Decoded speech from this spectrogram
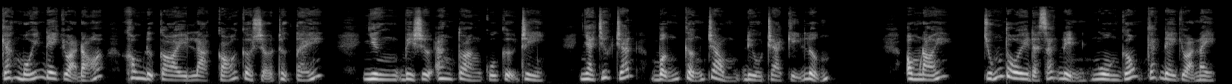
các mối đe dọa đó không được coi là có cơ sở thực tế, nhưng vì sự an toàn của cử tri, nhà chức trách vẫn cẩn trọng điều tra kỹ lưỡng. Ông nói, chúng tôi đã xác định nguồn gốc các đe dọa này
